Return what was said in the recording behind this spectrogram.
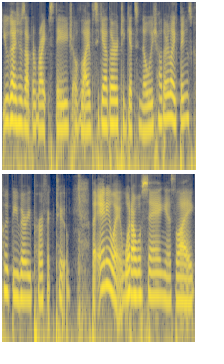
you guys just at the right stage of life together to get to know each other, like things could be very perfect too. But anyway, what I was saying is like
